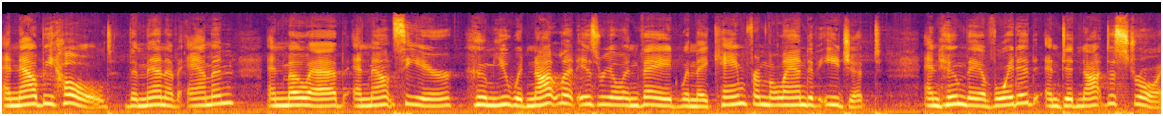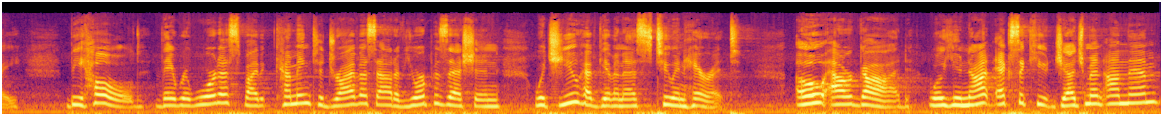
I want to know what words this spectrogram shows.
And now behold, the men of Ammon and Moab and Mount Seir, whom you would not let Israel invade when they came from the land of Egypt, and whom they avoided and did not destroy, behold, they reward us by coming to drive us out of your possession, which you have given us to inherit. O our God, will you not execute judgment on them?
